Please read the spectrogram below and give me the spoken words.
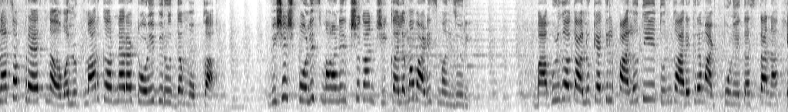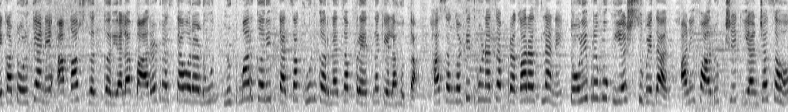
खुनाचा प्रयत्न व लुटमार करणाऱ्या टोळीविरुद्ध मोक्का. विशेष पोलीस महानिरीक्षकांची कलमवाढीस मंजुरी. बाबुळगाव तालुक्यातील पालोती येथून कार्यक्रम आटपून येत असताना एका टोळक्याने आकाश जतकर याला बारड रस्त्यावर अडवून लुटमार करीत त्याचा खून करण्याचा प्रयत्न केला होता. हा संघटित गुन्ह्याचा प्रकार असल्याने टोळी प्रमुख यश सुभेदार आणि फारुख शेख यांच्यासह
